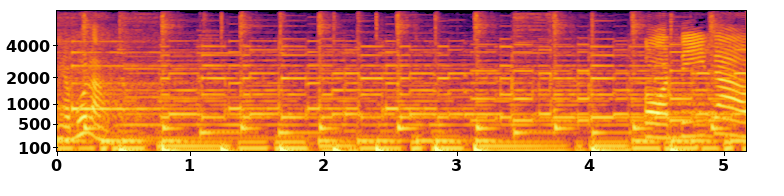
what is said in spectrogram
แถวพวกล่ะ ตอนนี้น้าว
